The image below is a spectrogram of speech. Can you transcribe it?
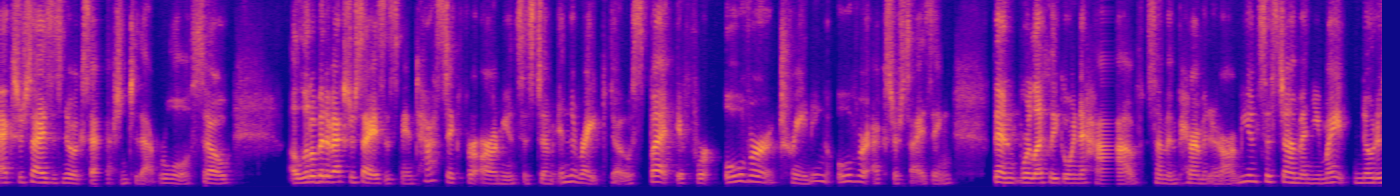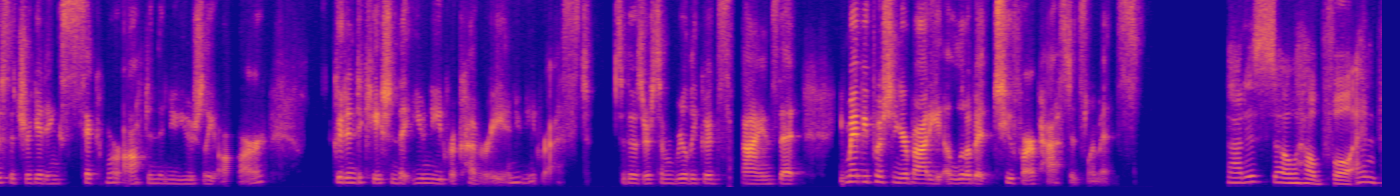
Exercise is no exception to that rule. So a little bit of exercise is fantastic for our immune system in the right dose. But if we're over training, over exercising, then we're likely going to have some impairment in our immune system. And you might notice that you're getting sick more often than you usually are. Good indication that you need recovery and you need rest. So, those are some really good signs that you might be pushing your body a little bit too far past its limits. That is so helpful. And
